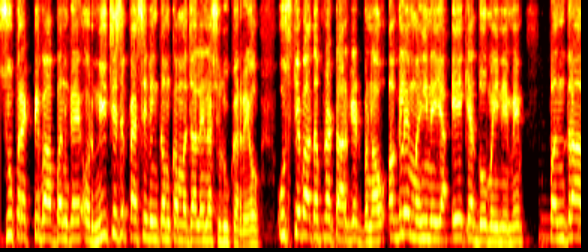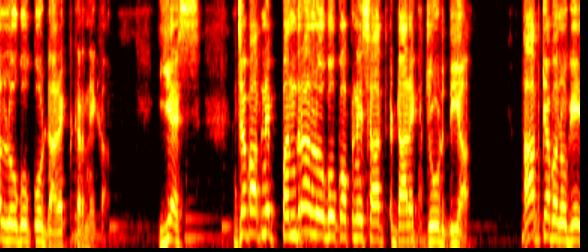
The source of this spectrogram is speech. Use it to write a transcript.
सुपर एक्टिव आप बन गए और नीचे से पैसिव इनकम का मज़ा लेना शुरू कर रहे हो। उसके बाद अपना टारगेट बनाओ, अगले महीने या एक या दो महीने में पंद्रह लोगों को डायरेक्ट करने का। यस जब आपने पंद्रह लोगों को अपने साथ डायरेक्ट जोड़ दिया आप क्या बनोगे?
